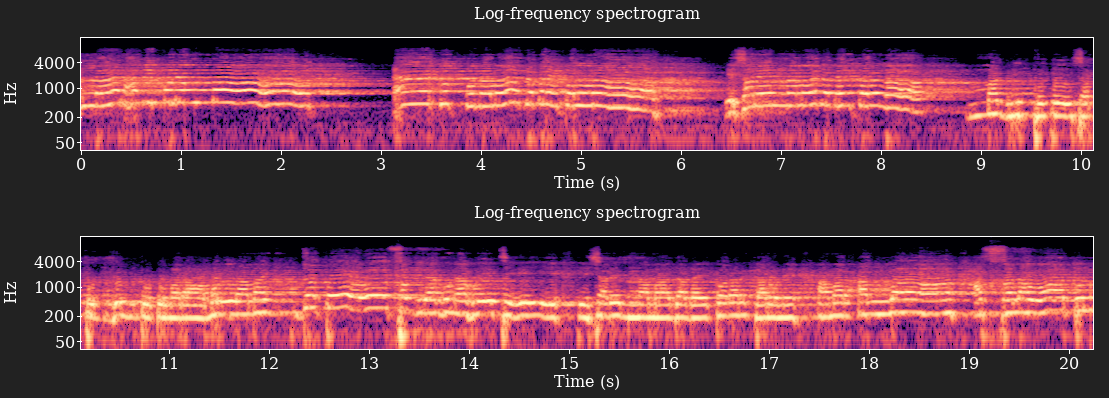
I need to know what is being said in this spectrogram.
আল্লাহর হাবিব বলে, উম্মত করলা মাগরিব থেকে এসা পর্যন্ত তোমার আমল নামায় যত সগিরা গুণা হয়েছে, এশারের নামাজ আদায় করার কারণে আমার আল্লাহ আসসালাওয়াতুল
